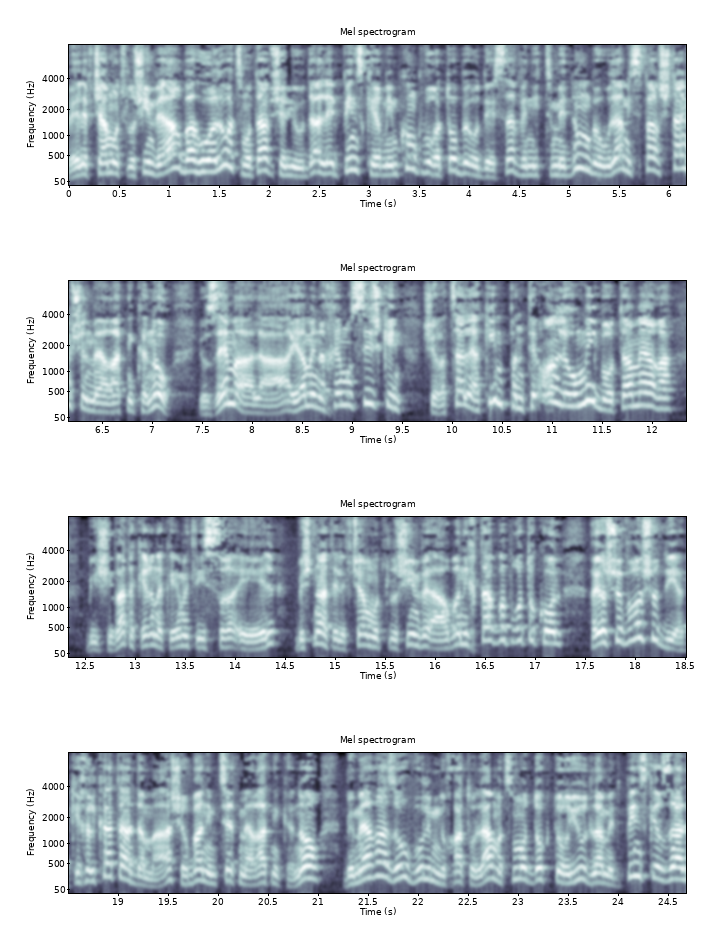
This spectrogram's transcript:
ב-1934 הועלו עצמותיו של יהודה ליל פינסקר ממקום קבורתו באודסה ונתמדו באולם מספר 2 של מערת ניקנור. יוזם העלאה היה מנחם אוסישקין, שרצה להקים פנתיאון לאומי באותה מערה. בישיבת הקרן הקיימת לישראל בשנת 1934 נכתב בפרוטוקול היושב ראש הודיע כי חלקת האדמה אשר בה נמצאת מערת ניקנור במערה זו הובאו למנוחת עולם עצמו דוקטור י' ל פינסקר ז"ל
